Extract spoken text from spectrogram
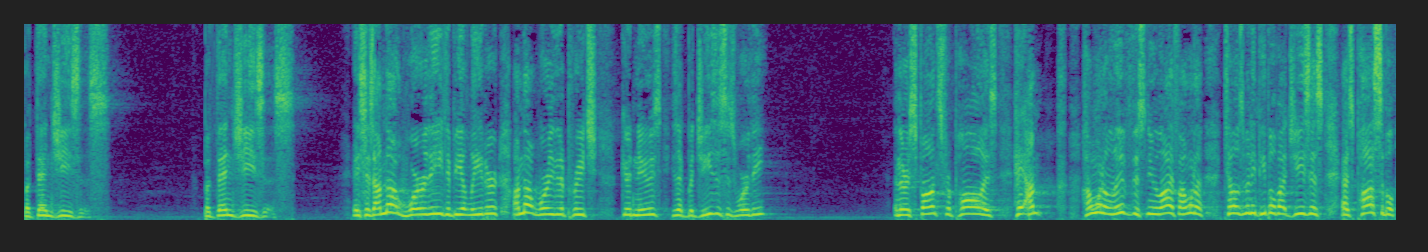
But then Jesus. But then Jesus. And he says, I'm not worthy to be a leader. I'm not worthy to preach good news. He's like, but Jesus is worthy. And the response for Paul is, hey, I'm, I want to live this new life. I want to tell as many people about Jesus as possible.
